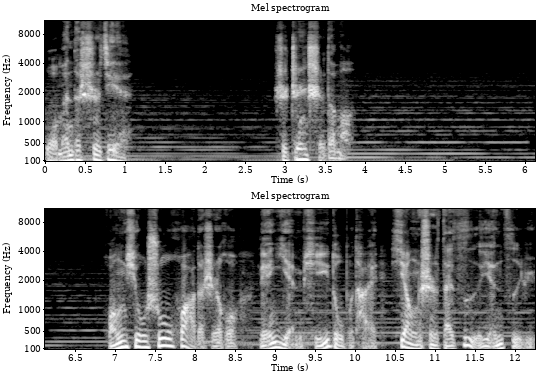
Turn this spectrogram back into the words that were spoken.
我们的世界是真实的吗？”黄修说话的时候，连眼皮都不抬，像是在自言自语。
